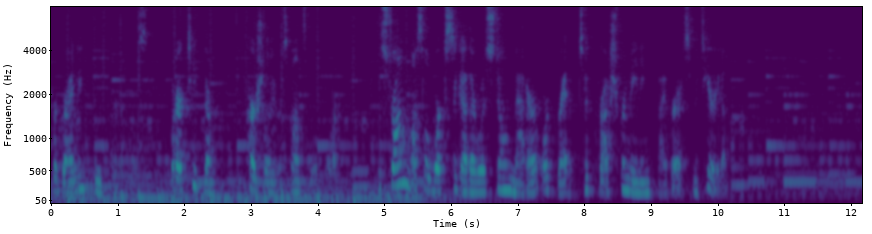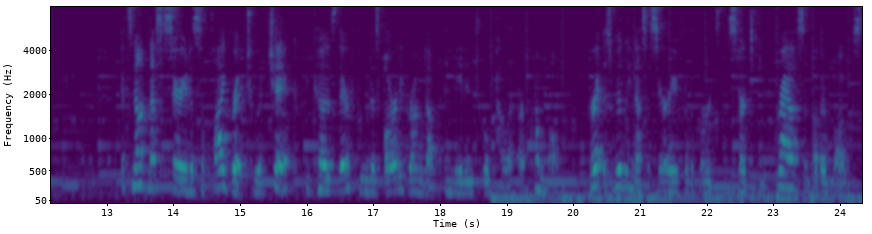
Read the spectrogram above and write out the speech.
for grinding food particles, what our teeth are partially responsible for. The strong muscle works together with stone matter or grit to crush remaining fibrous material. It's not necessary to supply grit to a chick because their food is already ground up and made into a pellet or crumble. Grit is really necessary for the birds that start to eat grass and other bugs,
